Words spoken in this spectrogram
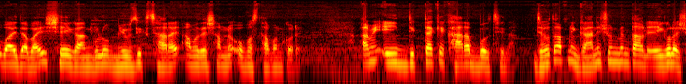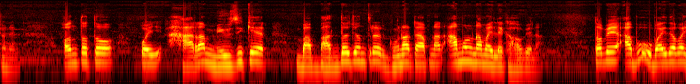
ওবায়দা ভাই সেই গানগুলো মিউজিক ছাড়াই আমাদের সামনে উপস্থাপন করে। আমি এই দিকটাকে খারাপ বলছি না। যেহেতু আপনি গানই শুনবেন, তাহলে এইগুলোই শোনেন। অন্তত ওই হারাম মিউজিকের বা বাদ্যযন্ত্রের গুণাটা আপনার আমল নামায় লেখা হবে না। তবে আবু উবাইদা ভাই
